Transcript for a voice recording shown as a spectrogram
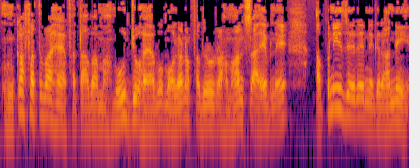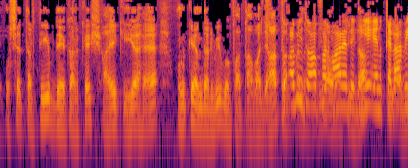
उनका फतवा है फतावा महमूद जो है वो मौलाना फजलरहमान साहब ने अपनी जेर निगरानी उसे तरतीब दे करके शाये किया है। उनके अंदर भी वो फतावा जात तो अभी तो आप फरमा रहे थे कि ये इनकलाबी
